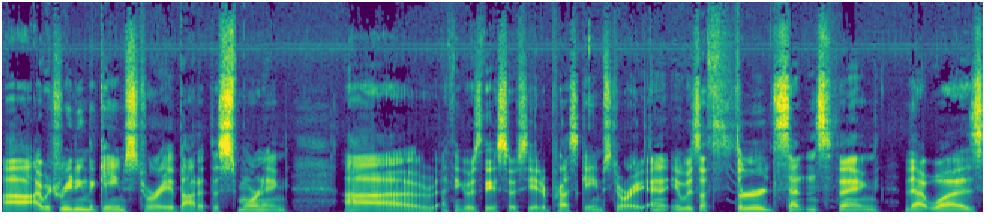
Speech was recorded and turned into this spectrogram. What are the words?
Uh, I was reading the game story about it this morning. Uh, I think it was the Associated Press game story, and it was a third sentence thing that was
